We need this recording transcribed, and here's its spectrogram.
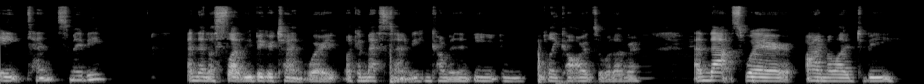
eight tents maybe and then a slightly bigger tent where like a mess tent where you can come in and eat and play cards or whatever and that's where i'm allowed to be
